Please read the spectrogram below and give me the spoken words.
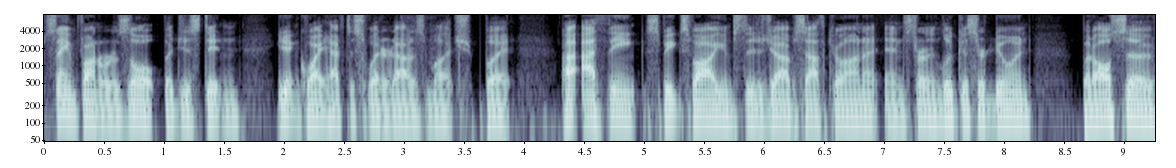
same final result, but just didn't, you didn't quite have to sweat it out as much. But I, I think speaks volumes to the job South Carolina and Sterling Lucas are doing. But also,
